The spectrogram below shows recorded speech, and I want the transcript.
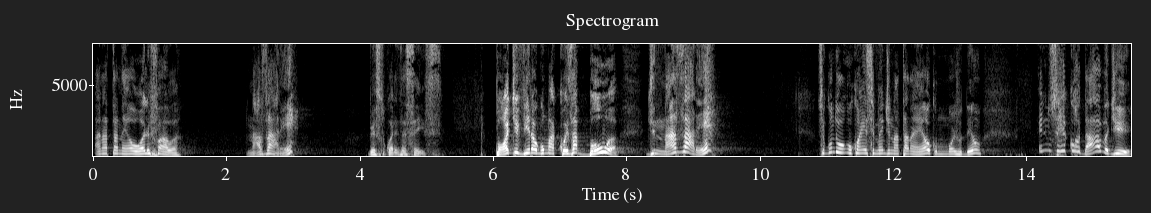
A Natanael olha e fala: Nazaré? Versículo 46. Pode vir alguma coisa boa de Nazaré? Segundo o conhecimento de Natanael, como bom judeu, ele não se recordava de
